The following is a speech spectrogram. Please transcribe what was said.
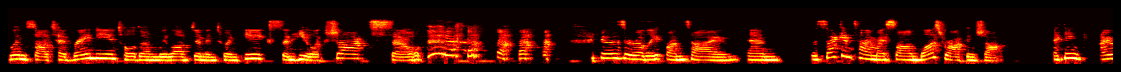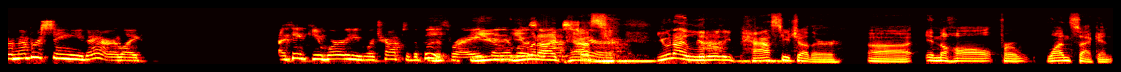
went and saw Ted Raimi and told him we loved him in Twin Peaks, and he looked shocked. So it was a really fun time. And the second time I saw him was Rock and Shock. I think I remember seeing you there. Like, I think you were you were trapped at the booth, right? You, and it you and I passed. year. You and I literally passed each other uh, in the hall for one second,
